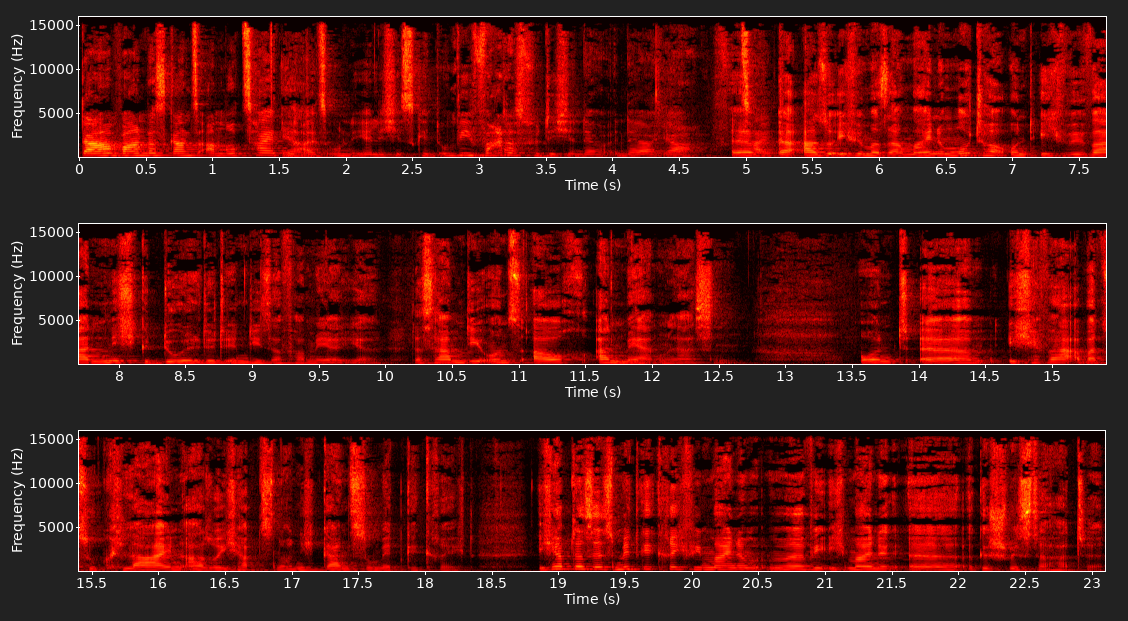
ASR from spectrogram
da waren das ganz andere Zeiten Ja. als uneheliches Kind. Und wie war das für dich in der, in der ja, Äh, Zeit? äh, also ich will mal sagen, meine Mutter und ich, wir waren nicht geduldet in dieser Familie. Das haben die uns auch anmerken lassen. Und ähm, ich war aber zu klein, also ich habe es noch nicht ganz so mitgekriegt. Ich habe das erst mitgekriegt, wie, meine, äh, wie ich meine äh, Geschwister hatte.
